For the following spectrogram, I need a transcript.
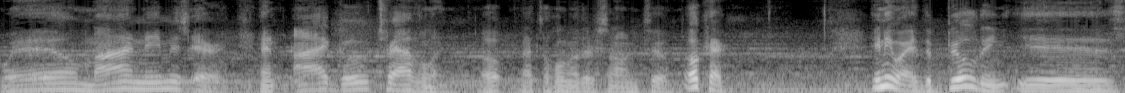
Well, my name is Eric, and I go traveling. Oh, that's a whole other song, too. Okay. Anyway, the building is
